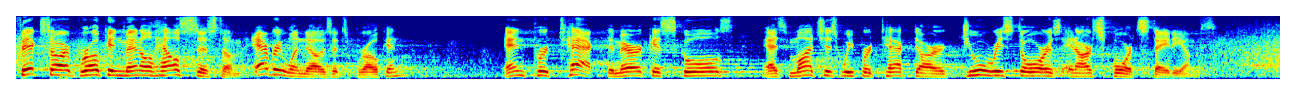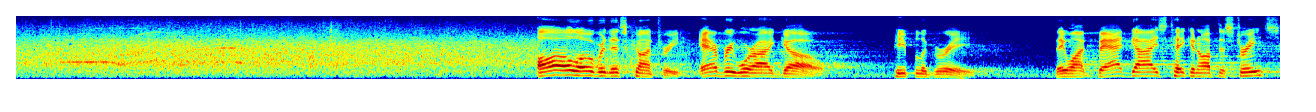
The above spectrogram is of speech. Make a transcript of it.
Fix our broken mental health system. Everyone knows it's broken. And protect America's schools as much as we protect our jewelry stores and our sports stadiums. All over this country, everywhere I go, people agree. They want bad guys taken off the streets,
